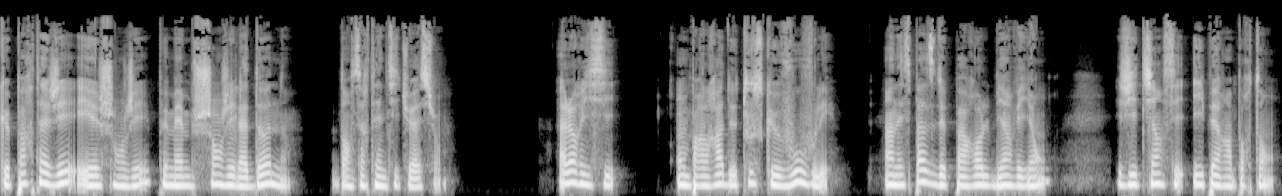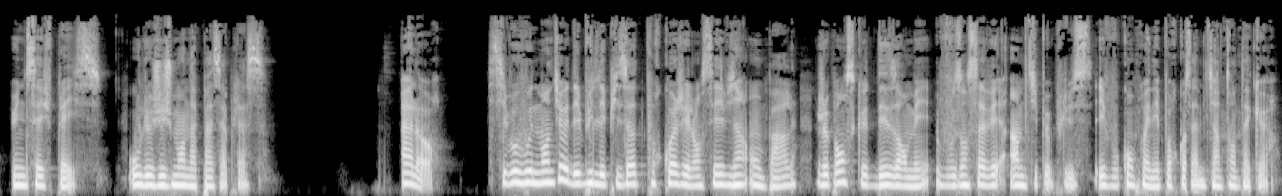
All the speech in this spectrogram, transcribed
que partager et échanger peut même changer la donne dans certaines situations. Alors ici, on parlera de tout ce que vous voulez. Un espace de parole bienveillant. J'y tiens, c'est hyper important. Une safe place. Où le jugement n'a pas sa place. Alors, si vous vous demandiez au début de l'épisode pourquoi j'ai lancé Viens on parle, je pense que désormais vous en savez un petit peu plus et vous comprenez pourquoi ça me tient tant à cœur.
